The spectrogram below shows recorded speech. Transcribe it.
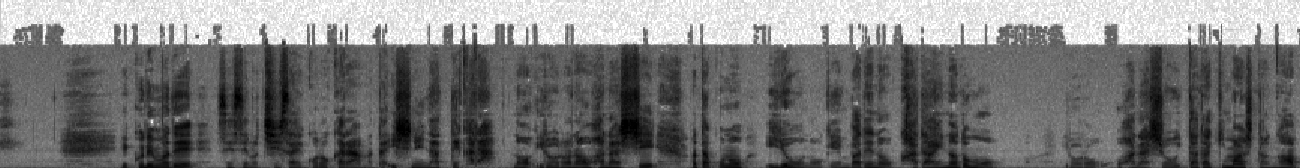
す。これまで先生の小さい頃からまた医師になってからのいろいろなお話、またこの医療の現場での課題などもいろいろお話をいただきましたが、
